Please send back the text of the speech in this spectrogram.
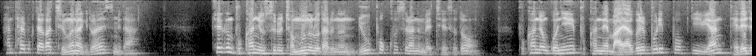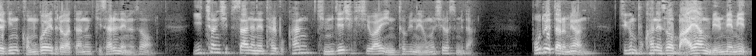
한 탈북자가 증언하기도 하였습니다. 최근 북한 뉴스를 전문으로 다루는 뉴포커스라는 매체에서도 북한 정권이 북한 내 마약을 뿌리 뽑기 위한 대대적인 검거에 들어갔다는 기사를 내면서 2014년에 탈북한 김재식 씨와의 인터뷰 내용을 실었습니다. 보도에 따르면 지금 북한에서 마약 밀매 및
